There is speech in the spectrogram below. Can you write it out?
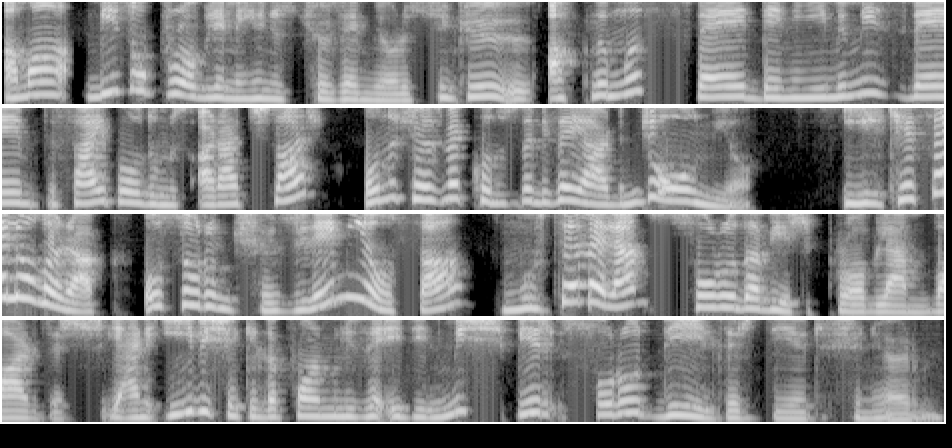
ama biz o problemi henüz çözemiyoruz. Çünkü aklımız ve deneyimimiz ve sahip olduğumuz araçlar onu çözmek konusunda bize yardımcı olmuyor. İlkesel olarak o sorun çözülemiyorsa muhtemelen soruda bir problem vardır. Yani iyi bir şekilde formülize edilmiş bir soru değildir diye düşünüyorum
